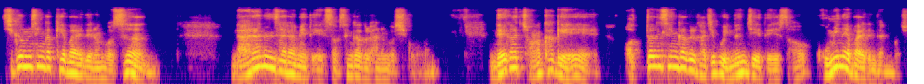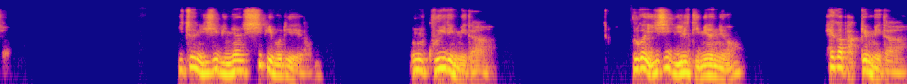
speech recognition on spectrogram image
지금 생각해 봐야 되는 것은 나라는 사람에 대해서 생각을 하는 것이고 내가 정확하게 어떤 생각을 가지고 있는지에 대해서 고민해 봐야 된다는 거죠. 2022년 12월이에요. 오늘 9일입니다. 불과 22일 뒤면요. 해가 바뀝니다.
